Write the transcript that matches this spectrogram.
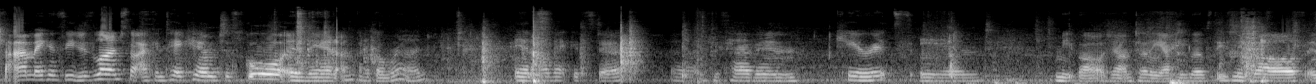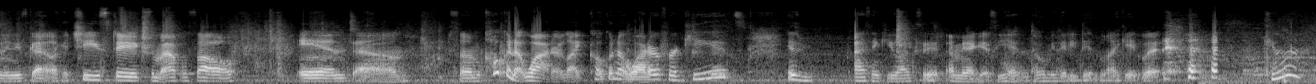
So I'm making CJ's lunch so I can take him to school and then I'm gonna go run and all that good stuff. Uh, he's having carrots and meatballs. Y'all, I'm telling y'all, he loves these meatballs. And then he's got like a cheese stick, some applesauce, and um, some coconut water, like coconut water for kids. Is I think he likes it. I mean, I guess he hasn't told me that he didn't like it, but come on.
